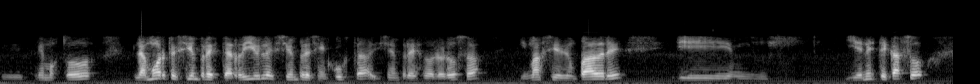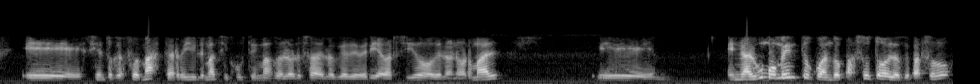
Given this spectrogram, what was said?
que tenemos todos. La muerte siempre es terrible, siempre es injusta y siempre es dolorosa, y más si es de un padre. Y, y en este caso eh, siento que fue más terrible, más injusta y más dolorosa de lo que debería haber sido o de lo normal. Eh, en algún momento cuando pasó todo lo que pasó,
